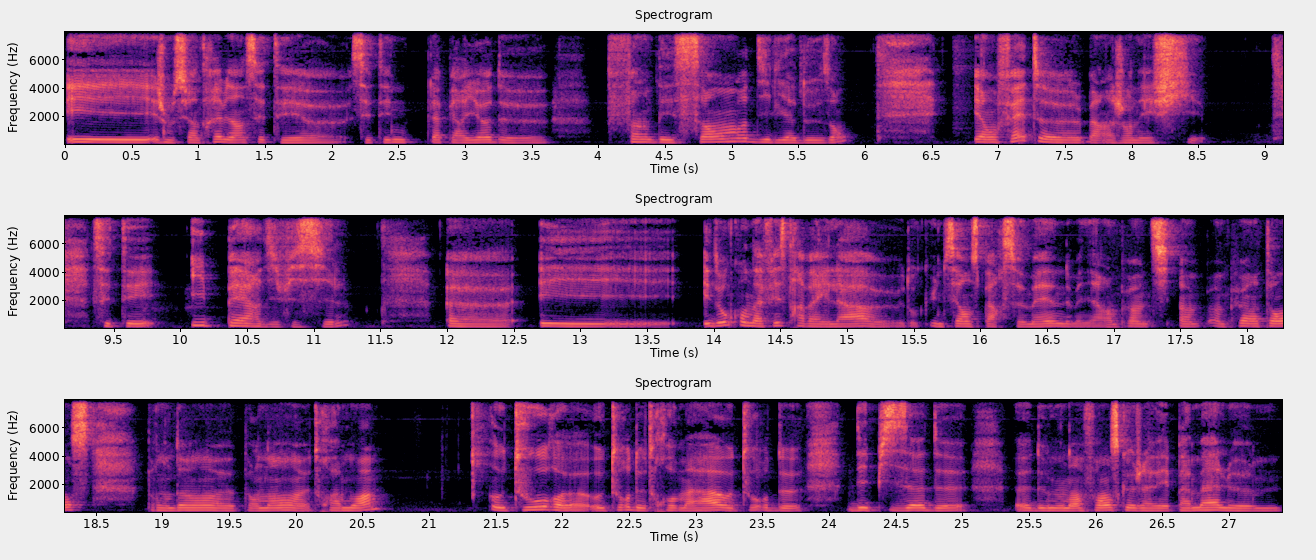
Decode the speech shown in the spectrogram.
Et je me souviens très bien, c'était c'était la période fin décembre d'il y a deux ans. Et en fait, euh, ben, j'en ai chié. C'était hyper difficile. Euh, et, donc, on a fait ce travail-là, euh, donc une séance par semaine, de manière un peu, un, peu intense pendant, pendant trois mois. Autour, autour de traumas, autour de d'épisodes de mon enfance que j'avais pas mal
